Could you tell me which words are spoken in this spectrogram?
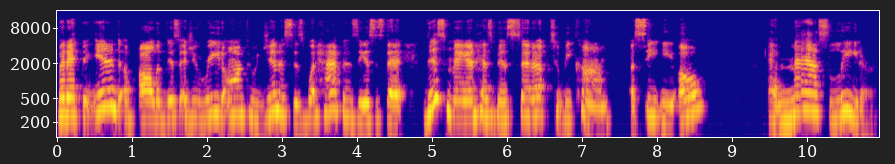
But at the end of all of this, as you read on through Genesis, what happens is, is that this man has been set up to become a CEO, a mass leader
